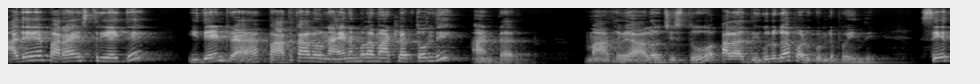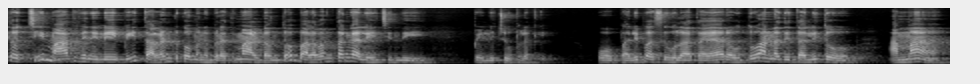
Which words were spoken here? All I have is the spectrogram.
అదే పరాయి స్త్రీ అయితే ఇదేంట్రా పాతకాలం నాయనమ్మలా మాట్లాడుతోంది? అంటారు. మాధవి ఆలోచిస్తూ అలా దిగులుగా పడుకుండిపోయింది. సేతొచ్చి మాధవిని లేపి తలంటుకోమని బ్రతిమాలడంతో బలవంతంగా లేచింది పెళ్ళి చూపులకి. ఓ బలి పశువులా తయారవుతూ అన్నది తల్లితో అమ్మా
